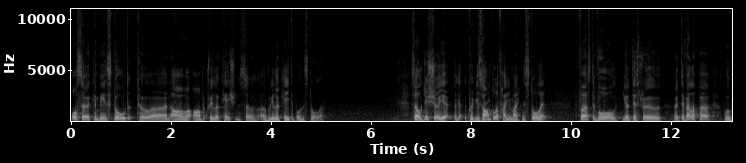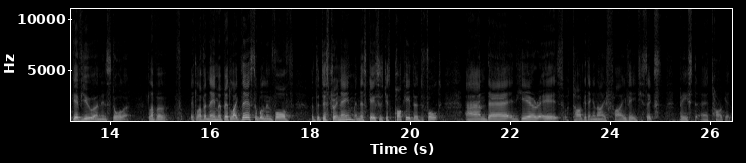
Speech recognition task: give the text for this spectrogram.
Also, it can be installed to an arbitrary location, so a relocatable installer. So I'll just show you a, quick example of how you might install it. First of all, your distro developer will give you an installer. It'll have a, it'll have a name a bit like this. It will involve the distro name. In this case, it's just Poky, the default. And uh, in here is targeting an i586-based uh, target.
